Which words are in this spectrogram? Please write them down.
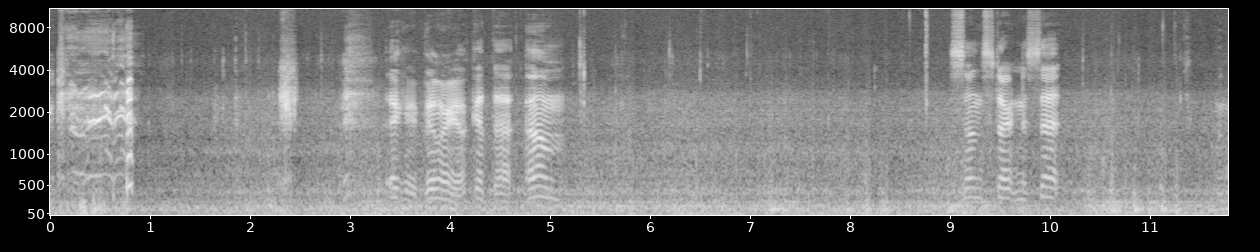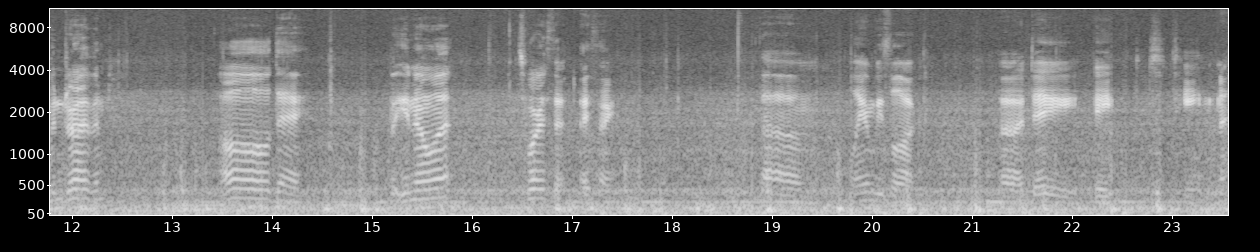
okay, don't worry, I'll cut that. Um, sun's starting to set. We've been driving all day. But you know what? It's worth it, I think. Um, Lambie's Log, uh, day 18.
